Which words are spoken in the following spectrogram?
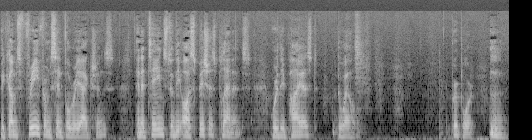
becomes free from sinful reactions and attains to the auspicious planets where the pious dwell. Purport.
